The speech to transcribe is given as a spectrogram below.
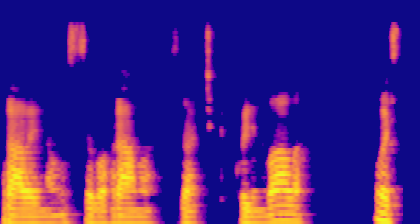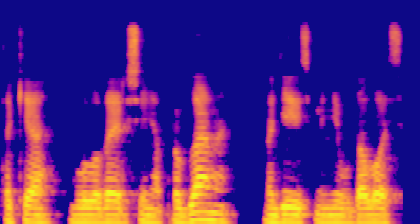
правильна осцилограма з датчика колінвала. Ось таке було вирішення проблеми. Надіюсь, мені вдалося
